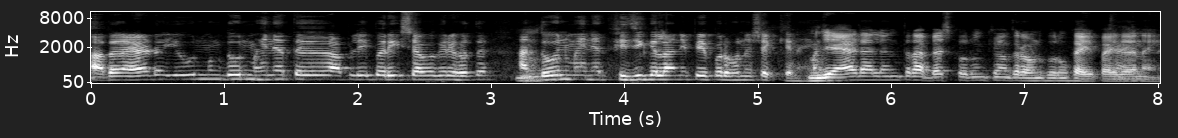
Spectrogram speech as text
आता ऍड येऊन मग दोन महिन्यात अं, आपली परीक्षा वगैरे होतं आणि हम्म. दोन महिन्यात फिजिकल आणि पेपर होणं शक्य नाही. म्हणजे ऍड आल्यानंतर अभ्यास करून किंवा ग्राउंड करून काही फायदा नाही.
